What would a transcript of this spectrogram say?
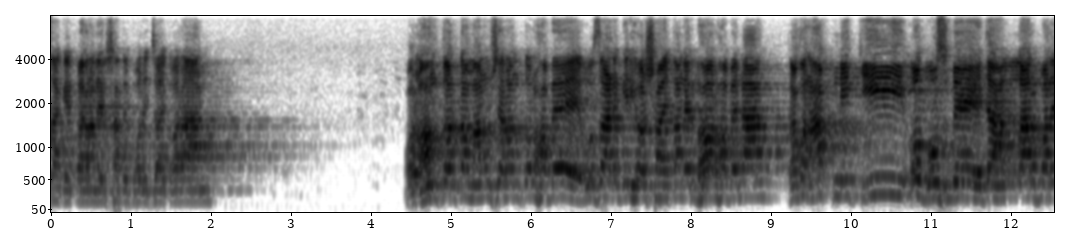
তাকে কোরআনের সাথে পরিচয় করান। ওর অন্তরটা মানুষের অন্তর হবে উজাড় গৃহ শয়তানের ঘর হবে না। তখন আপনি কি ও বুঝবে যে আল্লাহর পরে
